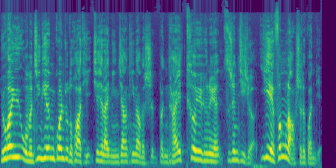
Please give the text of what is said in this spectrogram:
有关于我们今天关注的话题，接下来您将听到的是本台特约评论员、资深记者叶峰老师的观点。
